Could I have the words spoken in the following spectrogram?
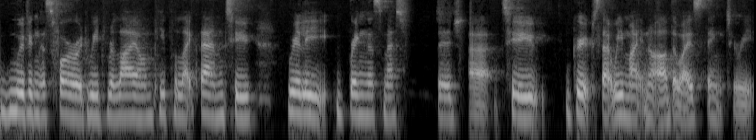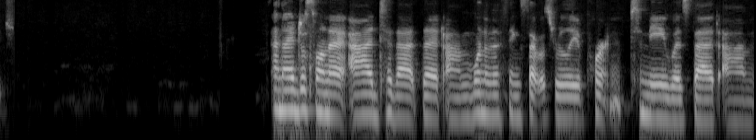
moving this forward, we'd rely on people like them to really bring this message uh, to groups that we might not otherwise think to reach. And I just want to add to that that um, one of the things that was really important to me was that um,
